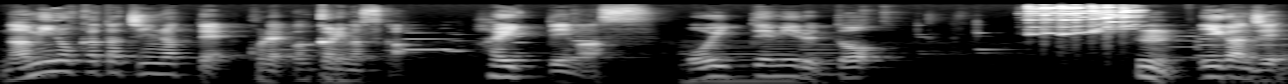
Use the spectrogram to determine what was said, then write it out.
波の形になって、これわかりますか？入っています。置いてみると、うん、いい感じ。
